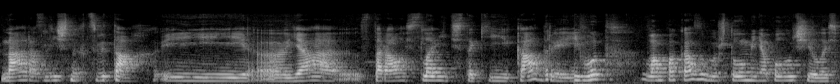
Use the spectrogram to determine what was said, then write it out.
на различных цветах. И э, я старалась словить такие кадры. И вот вам показываю, что у меня получилось.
